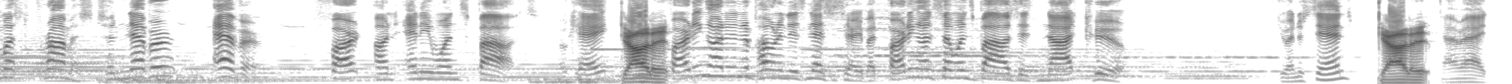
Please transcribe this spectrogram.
must promise to never, ever fart on anyone's balls, okay? Got it. Farting on an opponent is necessary, but farting on someone's balls is not cool. Do you understand? Got it. All right,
